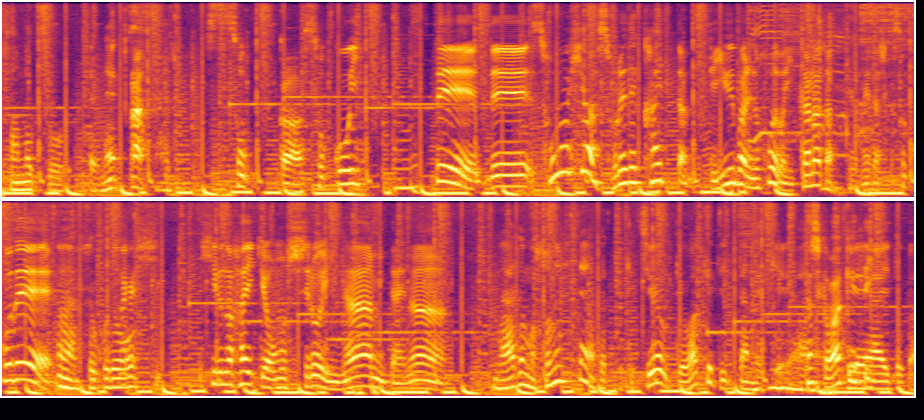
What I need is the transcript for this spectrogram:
その三楽荘だよね。あそっかそこ行ってでその日はそれで帰ったんだっけ？夕張の方へは行かなかったよね確か。そこでうんそこで。なんかひ昼の背景面白いなみたいな。なでもその日じゃなかったっけ？違うっけ？分けていったんだっけ？あ確か分けていとか。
